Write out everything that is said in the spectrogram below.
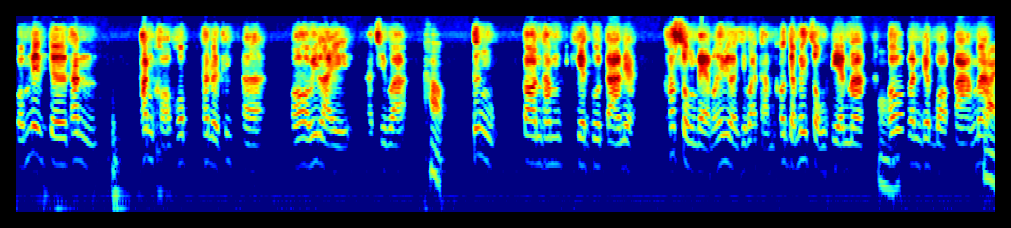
ผมได้เจอท่านท่านขอพบท่านอาทิตย์เอ่อพอวิไลอาชีวะ ครับ ซึ่งตอนทำเทียนปูตานเนี่ยเขาส่งแบบมาให้วิไลอาชีวะทำเขาจะไม่ส่งเทียนมา อ๋อเพราะมันจะบอบบางมากไกล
